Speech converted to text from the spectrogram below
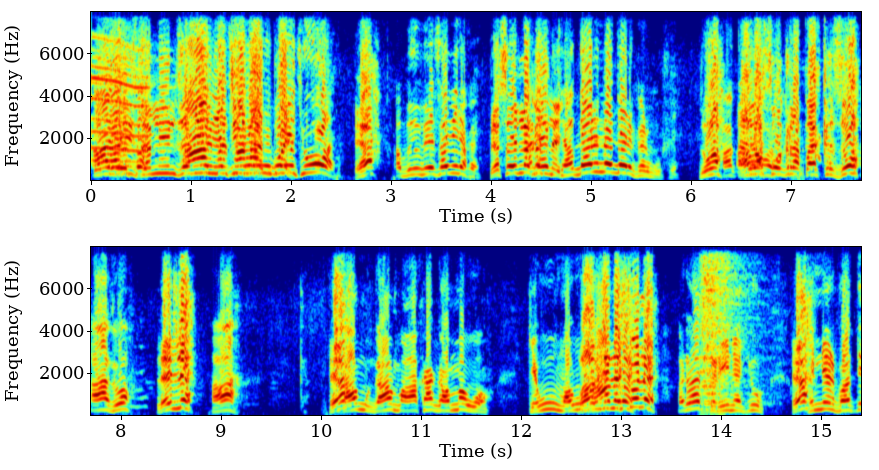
તો જમીન જમીન નથી વેસાવા વાત ઊભો ભાઈ. છું. હે? આ બધું વેસાવી નાખાય વેસાઈ ના નહીં. ખેદાર મેદાર કરવું છે. જો આવા છોકરા પાકે જો. આ જો. લઈ લે. હા. ગામ ગામ આખા ગામમાં વો કેવું મારું વાવડી નાખ્યું ને? અરે કરી નાખ્યું. હે? ભાતે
